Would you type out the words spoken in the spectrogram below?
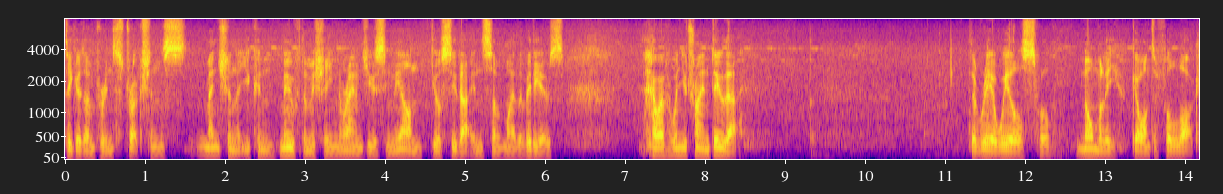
digger dumper instructions mention that you can move the machine around using the arm. You'll see that in some of my other videos. However, when you try and do that, the rear wheels will normally go onto full lock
